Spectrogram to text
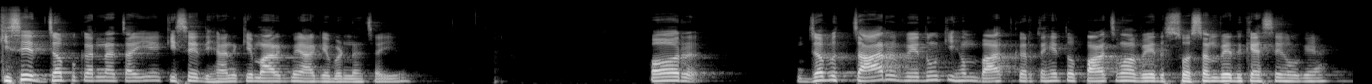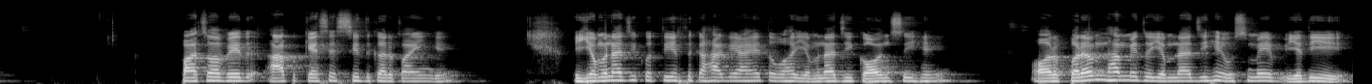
किसे जप करना चाहिए? किसे ध्यान के मार्ग में आगे बढ़ना चाहिए? और जब चार वेदों की हम बात करते हैं तो पांचवा वेद स्वसम वेद कैसे हो गया? पांचवा वेद, आप कैसे सिद्ध कर पाएँगे? यमुना जी को तीर्थ कहा गया है तो वह यमुना जी कौन सी है? और परम धाम में जो यमुना जी है, उसमें यदि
